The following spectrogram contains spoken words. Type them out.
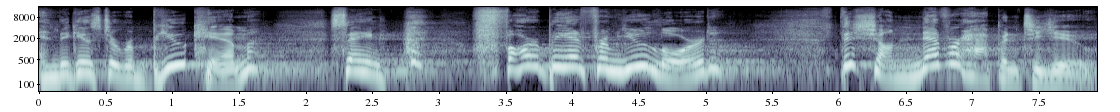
and begins to rebuke him, saying, Far be it from you, Lord. This shall never happen to you.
